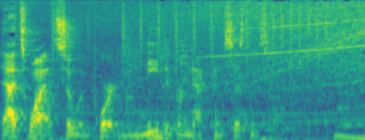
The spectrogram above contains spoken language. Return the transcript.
That's why it's so important. We need to bring that consistency.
